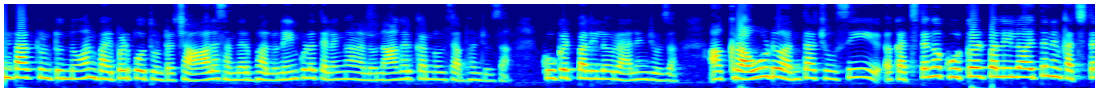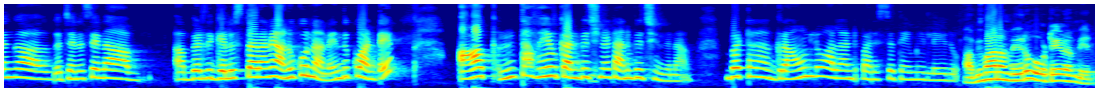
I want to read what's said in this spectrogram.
ఇంపాక్ట్ ఉంటుందో అని భయపడిపోతుంటారు చాలా సందర్భాల్లో. నేను కూడా తెలంగాణలో నాగర్ కర్నూలు సభను చూసా కూకట్పల్లిలో ర్యాలీని చూసా. ఆ క్రౌడ్ అంతా చూసి ఖచ్చితంగా కూకట్పల్లిలో అయితే నేను ఖచ్చితంగా జనసేన అభ్యర్థి గెలుస్తారని అనుకున్నాను. ఎందుకు అంటే ఆ అంత వేవ్ కనిపించినట్టు అనిపించింది నాకు. బట్ గ్రౌండ్లో అలాంటి పరిస్థితి ఏమీ లేదు. అభిమానం వేరు ఓటేయడం వేరు.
